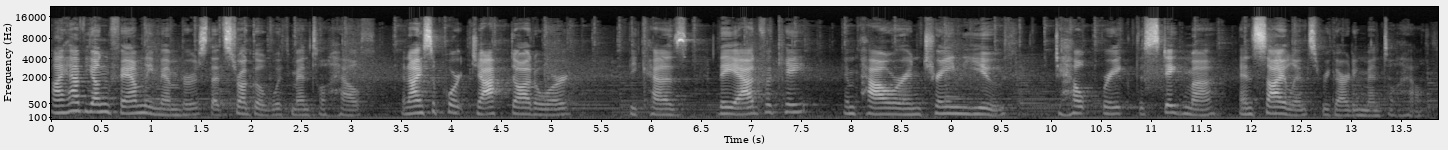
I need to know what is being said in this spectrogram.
I have young family members that struggle with mental health, and I support jack.org because they advocate, empower, and train youth to help break the stigma and silence regarding mental health.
